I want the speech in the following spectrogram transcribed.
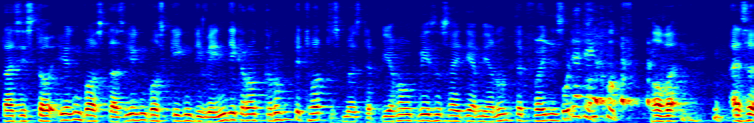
dass es da irgendwas, dass irgendwas gegen die Wände gerade gerumpelt hat. Das muss der Bierhang gewesen sein, der mir runtergefallen ist. Oder dein Kopf. Aber also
